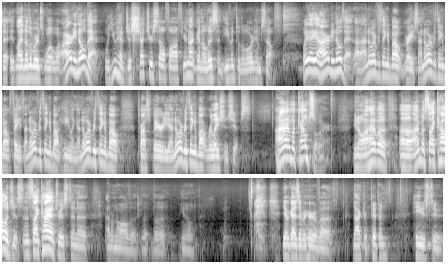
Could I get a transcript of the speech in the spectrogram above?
in other words, well, well, I already know that. Well, you have just shut yourself off. You're not going to listen even to the Lord Himself. Well, yeah, yeah, I already know that. I know everything about grace. I know everything about faith. I know everything about healing. I know everything about prosperity. I know everything about relationships. I am a counselor. You know, I have a, uh, a psychologist and a psychiatrist and a, I don't know all the, the, the you know. You ever guys ever hear of uh, Dr. Pippin? He used to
